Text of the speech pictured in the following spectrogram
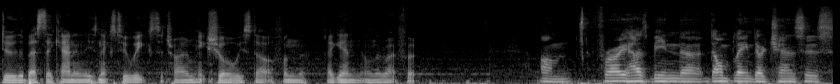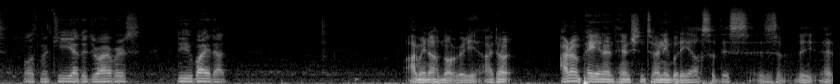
do the best they can in these next two weeks to try and make sure we start off on the again on the right foot. Um, Ferrari has been uh, downplaying their chances, both Mattia, the drivers. Do you buy that? I mean, I'm not really. I don't. I don't pay any attention to anybody else at this, this the, uh,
